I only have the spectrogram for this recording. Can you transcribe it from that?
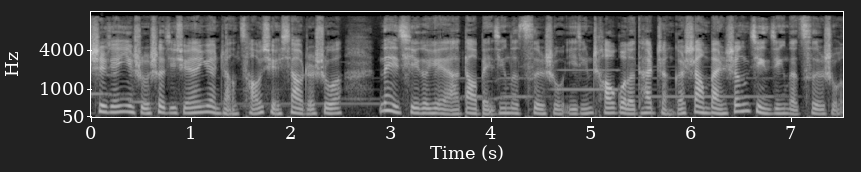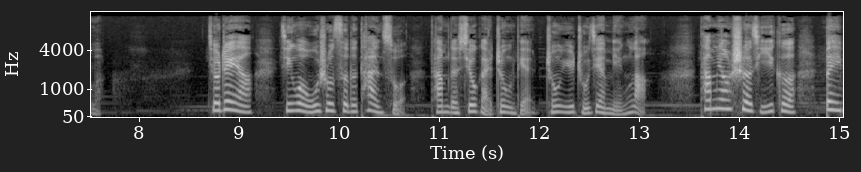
视觉艺术设计学院院长曹雪笑着说：“那七个月啊，到北京的次数已经超过了他整个上半生进京的次数了。”就这样，经过无数次的探索，他们的修改重点终于逐渐明朗。他们要设计一个被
